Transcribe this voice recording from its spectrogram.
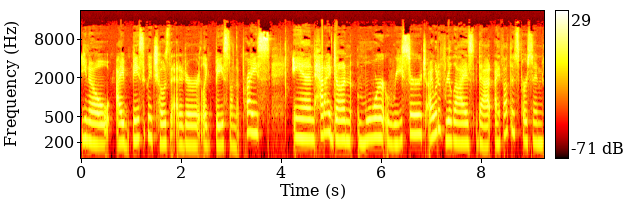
you know, I basically chose the editor like based on the price. And had I done more research, I would have realized that I thought this person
